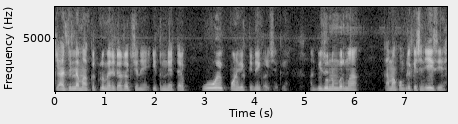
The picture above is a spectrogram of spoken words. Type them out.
કયા જિલ્લામાં કેટલું મેરિટ અટકશે ને એ તમને અત્યારે કોઈ પણ વ્યક્તિ નહીં કહી શકે. અને બીજું નંબરમાં આમાં કોમ્પ્લિકેશન એ છે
